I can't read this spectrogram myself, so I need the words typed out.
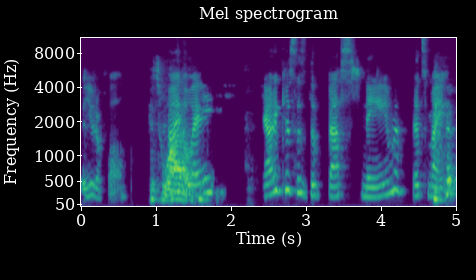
beautiful. It's wild. By the way, Atticus is the best name. That's my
